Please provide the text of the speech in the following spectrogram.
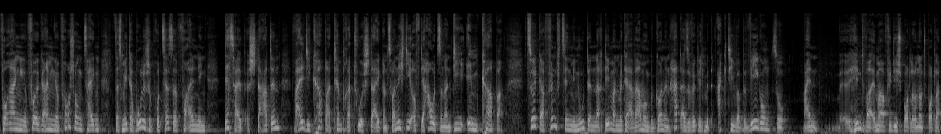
vorrangige, vorrangige Forschungen zeigen, dass metabolische Prozesse vor allen Dingen deshalb starten, weil die Körpertemperatur steigt. Und zwar nicht die auf der Haut, sondern die im Körper. Circa 15 Minuten nachdem man mit der Erwärmung begonnen hat, also wirklich mit aktiver Bewegung, so mein äh, Hint war immer für die Sportlerinnen und Sportler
